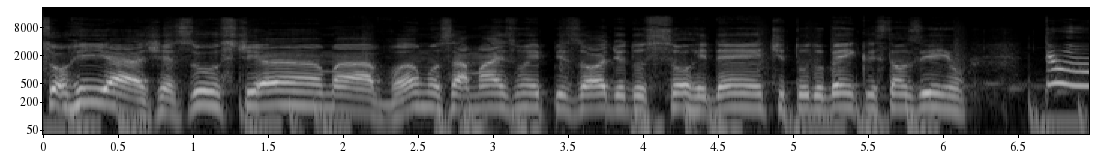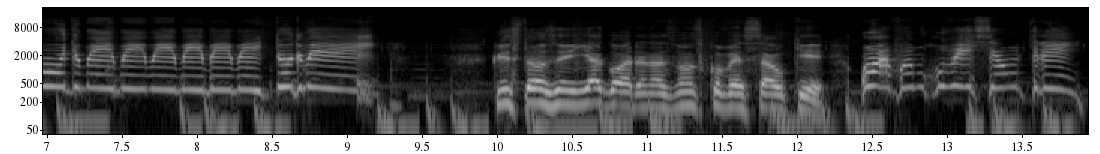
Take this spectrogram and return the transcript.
Sorria, Jesus te ama. Vamos a mais um episódio do Sorridente. Tudo bem, Cristãozinho? Tudo bem, bem, bem, bem, bem, bem, tudo bem. Cristãozinho, e agora nós vamos conversar o quê? Ó, vamos conversar um trem.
